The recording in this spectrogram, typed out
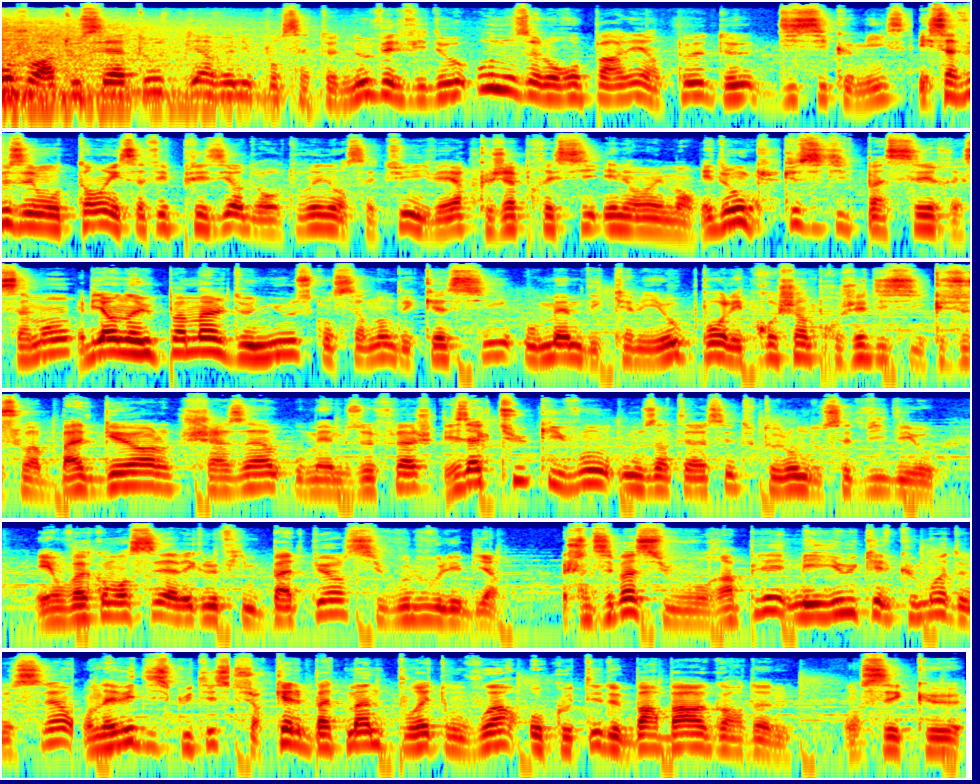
Bonjour à tous et à toutes, bienvenue pour cette nouvelle vidéo où nous allons reparler un peu de DC Comics. Et ça faisait longtemps et ça fait plaisir de retourner dans cet univers que j'apprécie énormément. Et donc, que s'est-il passé récemment? Eh bien, on a eu pas mal de news concernant des castings ou même des caméos pour les prochains projets DC. Que ce soit Batgirl, Shazam ou même The Flash, des actus qui vont nous intéresser tout au long de cette vidéo. Et on va commencer avec le film Batgirl si vous le voulez bien. Je ne sais pas si vous vous rappelez, mais il y a eu quelques mois de cela, on avait discuté sur quel Batman pourrait-on voir aux côtés de Barbara Gordon. On sait que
